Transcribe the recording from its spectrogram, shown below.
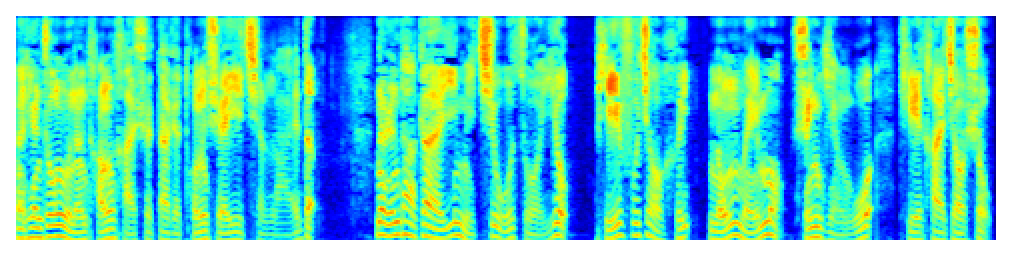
那天中午呢，唐海是带着同学一起来的。那人大概一米七五左右，皮肤较黑，浓眉毛，深眼窝，体态较瘦。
